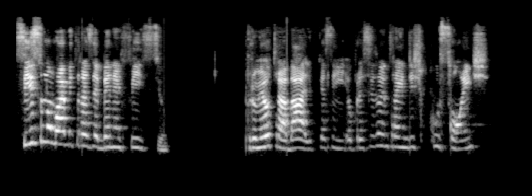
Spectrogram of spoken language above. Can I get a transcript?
Se isso não vai me trazer benefício para o meu trabalho, porque assim, eu preciso entrar em discussões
